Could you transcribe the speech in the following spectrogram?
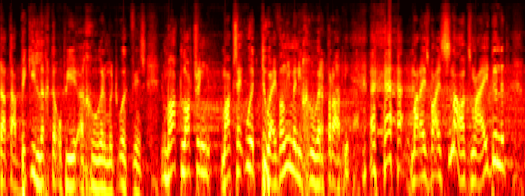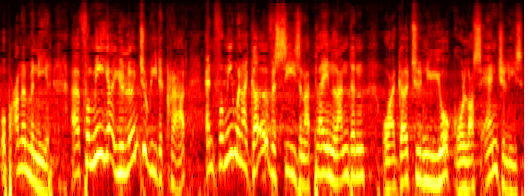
dat daar bietjie ligte op die uh, gehoor moet ook wees. Mark Lottering maak sy oë toe. Hy wil nie met die gehoor praat nie. maar hy's baie snaaks, maar hy doen dit op 'n ander manier. Uh, for me, yeah, you learn to read a crowd and for me when I go overseas and I play in London or I go to New York or Los Angeles,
